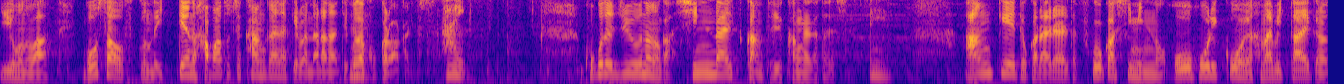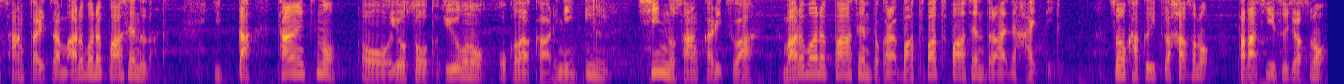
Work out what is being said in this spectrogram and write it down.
いうものは誤差を含んだ一定の幅として考えなければならないということがここから分かります、はい。ここで重要なのが信頼区間という考え方です。ええ。アンケートから得られた福岡市民の大堀公園花火大会の参加率は〇〇パーセントだと。いった単一のお予想というものを行う代わりにええ。真の参加率は〇〇パーセントからバツバツパーセントの間に入っている。その確率はその正しい数字はその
